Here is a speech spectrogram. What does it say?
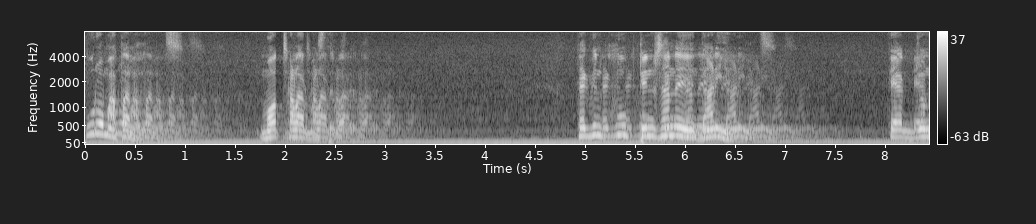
পুরো মাতাল হয়ে। মদ ছাড়ার বাঁচতে পারে একদিন খুব টেনশনে দাঁড়িয়ে। একজন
